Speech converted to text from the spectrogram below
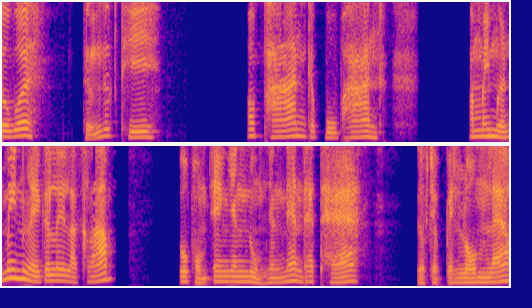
อเว้ย ถึงสักทีพ่อพานกับปู่พาน ทำไมเหมือนไม่เหนื่อยกันเลยล่ะครับ ตัวผมเองยังหนุ่มยังแน่นแท้ๆ เกือบจะเป็นลมแล้ว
